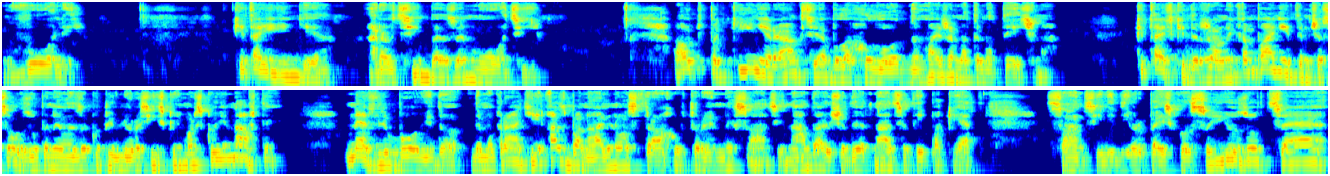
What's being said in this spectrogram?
волі. Китай і Індія гравці без емоцій. А от в Пекіні реакція була холодна, майже математична. Китайські державні компанії тимчасово зупинили закупівлю російської морської нафти не з любові до демократії, а з банального страху вторинних санкцій. Нагадаю, що 19-й пакет санкцій від Європейського Союзу це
